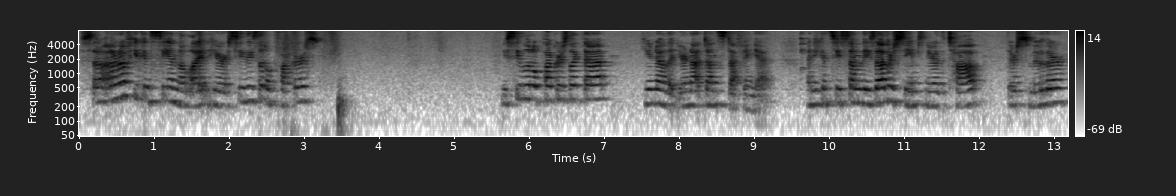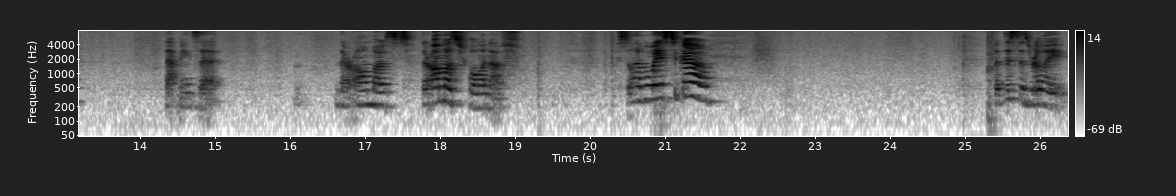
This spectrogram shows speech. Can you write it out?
So I don't know if you can see in the light here. See these little puckers? You see little puckers like that? You know that you're not done stuffing yet. And you can see some of these other seams near the top. They're smoother. That means that they're almost, they're almost full enough. Still have a ways to go. But this is really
